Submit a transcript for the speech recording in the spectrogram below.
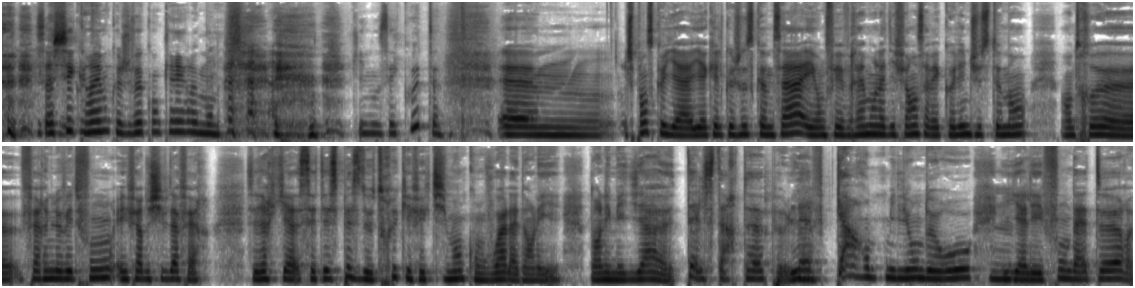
Sachez quand même que je veux conquérir le monde. qui nous écoutent. Euh, je pense qu'il y a, il y a quelque chose comme ça et on fait vraiment la différence avec Colline justement entre euh, faire une levée de fonds et faire du chiffre d'affaires. C'est-à-dire qu'il y a cette espèce de truc effectivement qu'on voit là dans les dans les médias. euh, telle start-up euh, lève 40 millions d'euros. Il y a les fondateurs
